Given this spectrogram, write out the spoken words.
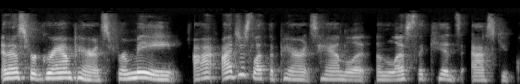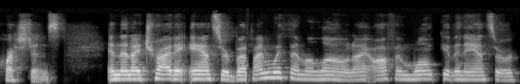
And as for grandparents, for me, I, I, just let the parents handle it unless the kids ask you questions and then I try to answer. But if I'm with them alone, I often won't give an answer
